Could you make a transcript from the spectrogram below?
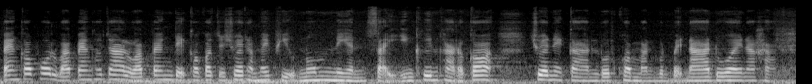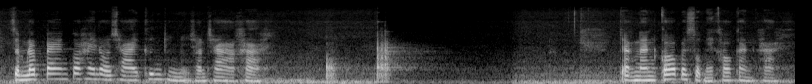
แป้งข้าวโพดหรือว่าแป้งข้าวเจ้าหรือว่าแป้งเด็กเขาก็จะช่วยทำให้ผิวนุ่มเนียนใสยิ่งขึ้นค่ะ แล้วก็ช่วยในการลดความมันบนใบหน้าด้วยนะคะสำหรับแป้งก็ให้เราใช้ครึ่งถึงหนึ่งช้อนชาค่ะ จากนั้นก็ผสมให้เข้ากันค่ะ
